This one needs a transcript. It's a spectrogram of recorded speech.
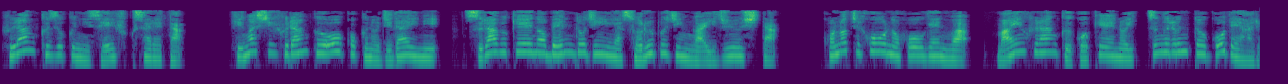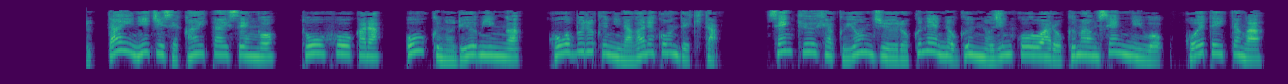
フランク族に征服された。東フランク王国の時代にスラブ系のベンド人やソルブ人が移住した。この地方の方言はマインフランク語系のイッツグルント語である。第二次世界大戦後、東方から多くの流民がコーブルクに流れ込んできた。1946年の軍の人口は6万1000人を超えていたが、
